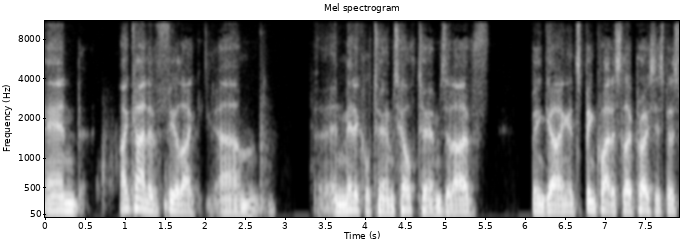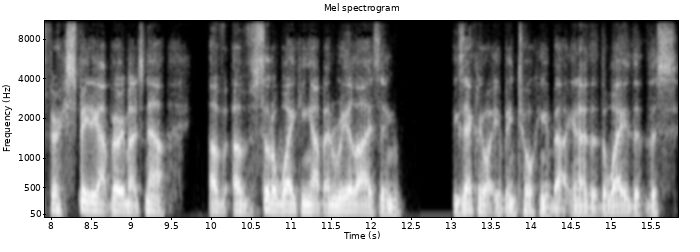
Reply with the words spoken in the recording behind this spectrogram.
and I kind of feel like, um, in medical terms, health terms, that I've been going. It's been quite a slow process, but it's very speeding up very much now of of sort of waking up and realizing exactly what you've been talking about. You know, that the way that this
